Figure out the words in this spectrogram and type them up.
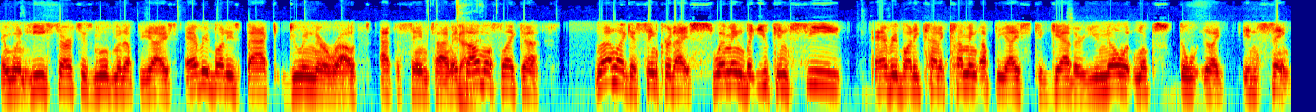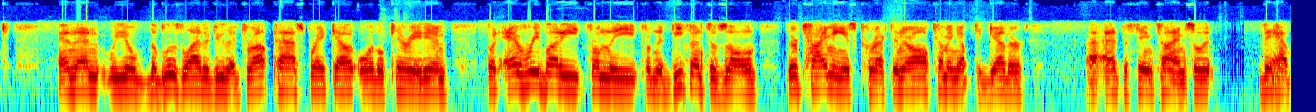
And when he starts his movement up the ice, everybody's back doing their routes at the same time. It's it. almost like a, not like a synchronized swimming, but you can see everybody kind of coming up the ice together. You know it looks like in sync. And then you know, the Blues will either do that drop pass breakout or they'll carry it in. But everybody from the from the defensive zone, their timing is correct, and they're all coming up together uh, at the same time, so that they have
